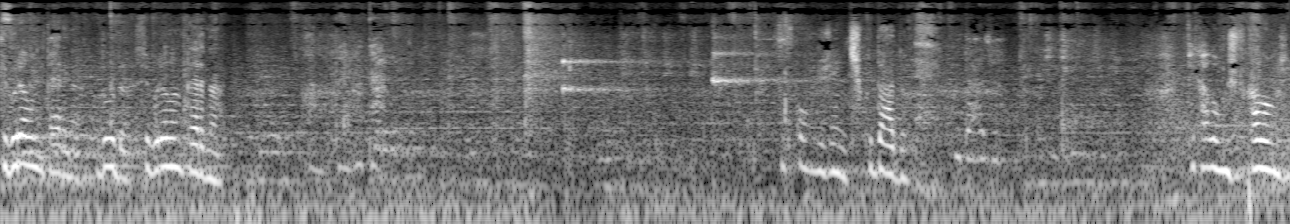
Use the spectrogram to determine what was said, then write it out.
segura a lanterna. Duda, segura a lanterna. Se esconde, gente. Cuidado. Cuidado. Fica longe, fica longe.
